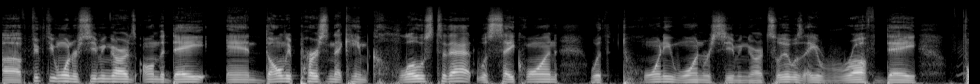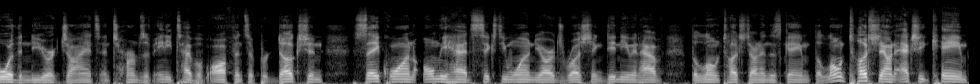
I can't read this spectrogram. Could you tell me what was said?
Uh, 51 receiving yards on the day, and the only person that came close to that was Saquon with 21 receiving yards. So it was a rough day for the New York Giants in terms of any type of offensive production. Saquon only had 61 yards rushing, didn't even have the lone touchdown in this game. The lone touchdown actually came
